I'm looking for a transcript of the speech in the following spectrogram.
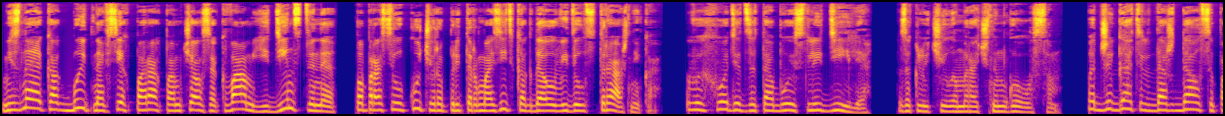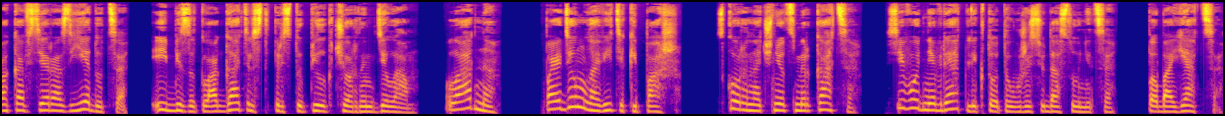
Не зная, как быть, на всех парах помчался к вам, единственное, попросил кучера притормозить, когда увидел стражника. «Выходит, за тобой следили», — заключила мрачным голосом. Поджигатель дождался, пока все разъедутся, и без отлагательств приступил к черным делам. «Ладно, пойдем ловить экипаж. Скоро начнет смеркаться. Сегодня вряд ли кто-то уже сюда сунется. Побояться».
